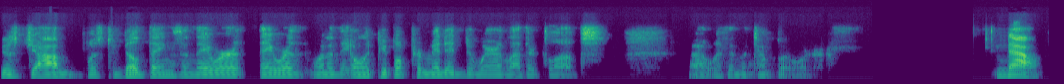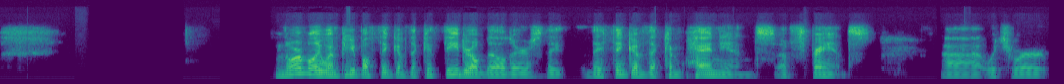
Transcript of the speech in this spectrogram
whose job was to build things, and they were they were one of the only people permitted to wear leather gloves uh, within the Templar order. Now, normally when people think of the cathedral builders, they they think of the companions of France, uh, which were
